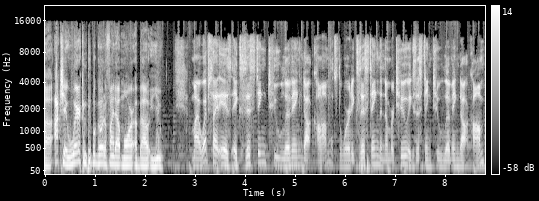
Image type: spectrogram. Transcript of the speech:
Uh, Akshay, where can people go to find out more about you? My website is existing2living.com. That's the word existing, the number two, existing2living.com.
